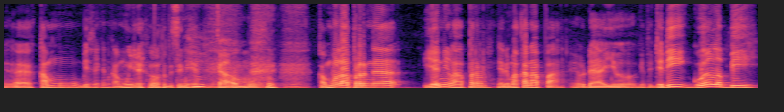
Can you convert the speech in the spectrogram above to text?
Eh, kamu biasanya kan kamu ya kalau di sini ya Kamu. kamu lapar nggak? Iya nih lapar. Nyari makan apa? Ya udah ayo gitu. Jadi gue lebih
